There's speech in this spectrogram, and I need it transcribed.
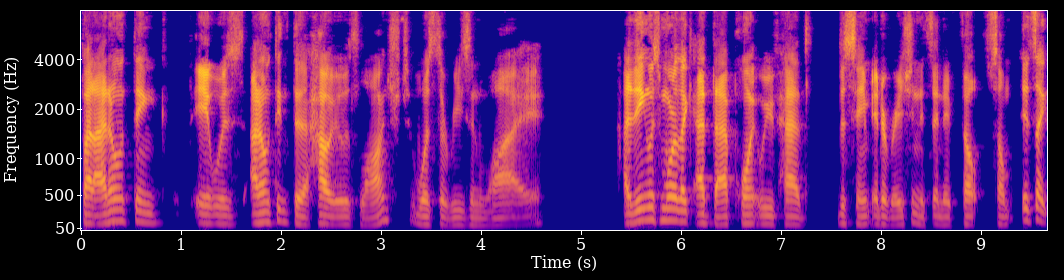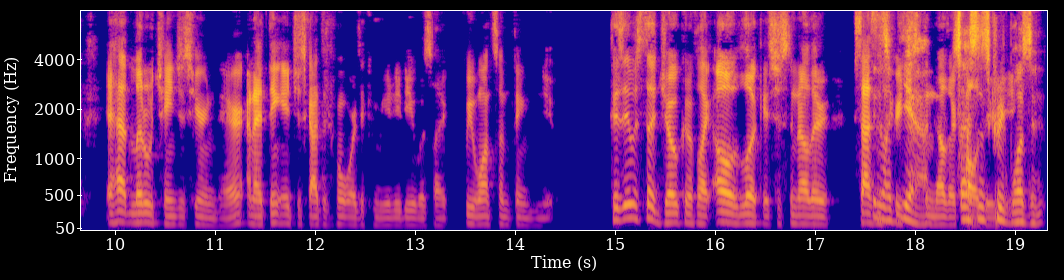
but I don't think it was. I don't think the how it was launched was the reason why. I think it was more like at that point we've had the same iteration. It's and it felt some. It's like it had little changes here and there, and I think it just got to the point where the community was like, we want something new. Because it was the joke of like, oh look, it's just another Assassin's like Creed, yeah, just another Assassin's Creed wasn't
